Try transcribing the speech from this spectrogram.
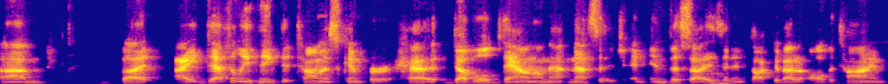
Um, but i definitely think that thomas kemper had doubled down on that message and emphasized it and talked about it all the time.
